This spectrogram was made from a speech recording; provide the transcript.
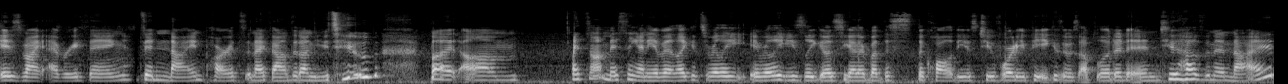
is my everything. Did nine parts and I found it on YouTube, but um it's not missing any of it. Like it's really it really easily goes together, but this the quality is 240p because it was uploaded in 2009.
